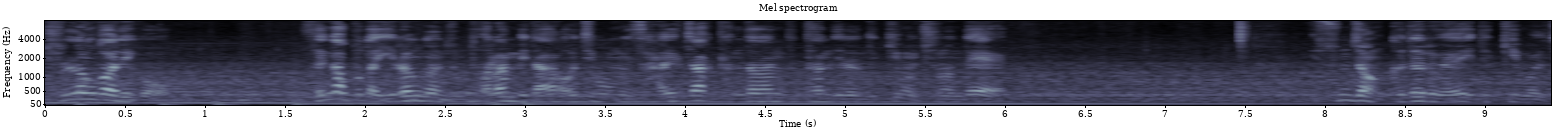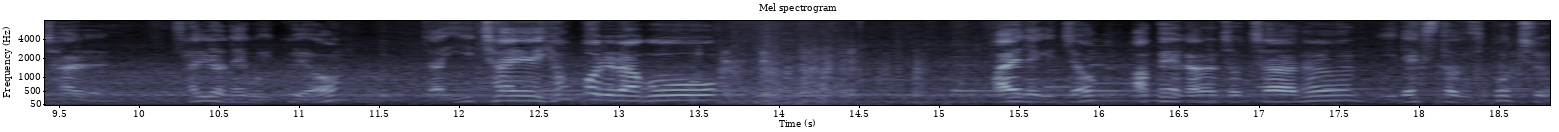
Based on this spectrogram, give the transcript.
출렁거리고 생각보다 이런 건 좀 덜합니다. 어찌 보면 살짝 단단한 듯한 이런 느낌을 주는데 이 순정 그대로의 이 느낌을 잘 살려내고 있고요. 자, 이 차의 형벌이라고 봐야 되겠죠. 앞에 가는 저 차는 이 넥스턴 스포츠,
